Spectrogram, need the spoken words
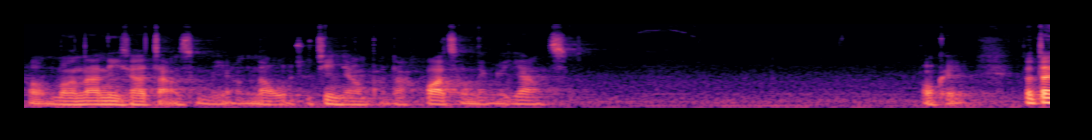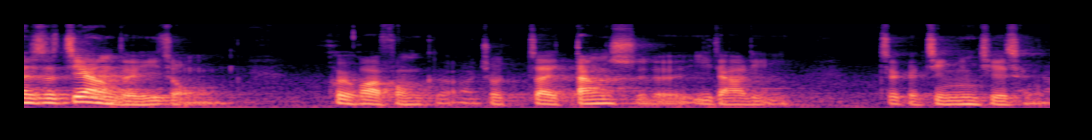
哦，蒙娜丽莎长什么样？那我就尽量把它画成那个样子。OK，那但是这样的一种。绘画风格，就在当时的意大利这个精英阶层啊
